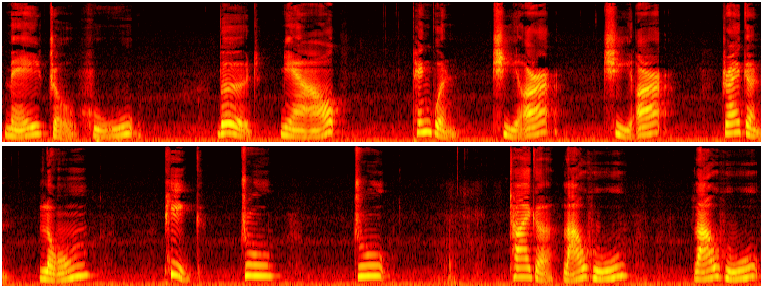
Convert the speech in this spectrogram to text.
美洲虎 bird 鸟 penguin 企鹅企鹅 dragon 龙 pig 猪猪 tiger 老虎老虎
